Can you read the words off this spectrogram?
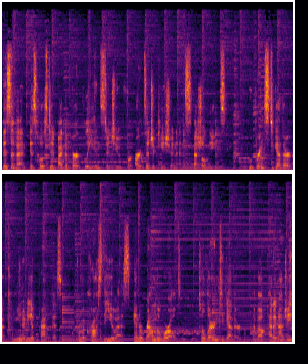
This event is hosted by the Berklee Institute for Arts Education and Special Needs, who brings together a community of practice from across the US and around the world to learn together about pedagogy,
